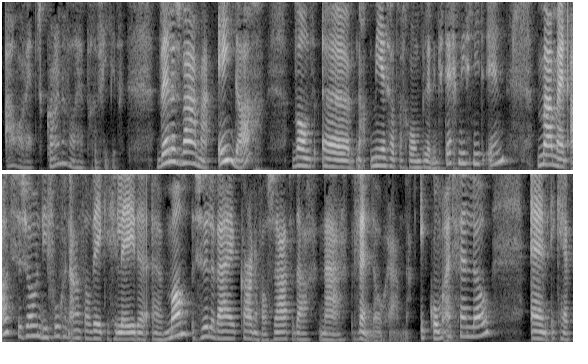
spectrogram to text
ouderwets carnaval heb gevierd. Weliswaar maar één dag. Want uh, nou, meer zat er gewoon planningstechnisch niet in. Maar mijn oudste zoon die vroeg een aantal weken geleden... Uh, Mam, zullen wij carnaval zaterdag naar Venlo gaan? Nou, ik kom uit Venlo. En ik heb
